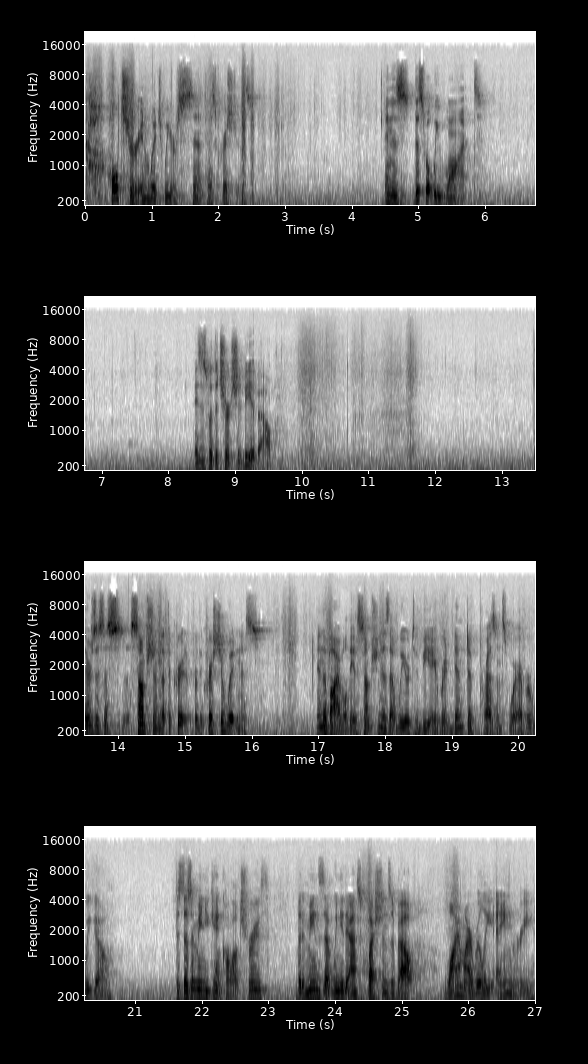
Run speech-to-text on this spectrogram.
culture in which we are sent as Christians. And is this what we want? Is this what the church should be about? There's this assumption that the, for the Christian witness in the Bible, the assumption is that we are to be a redemptive presence wherever we go. This doesn't mean you can't call out truth, but it means that we need to ask questions about why am I really angry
